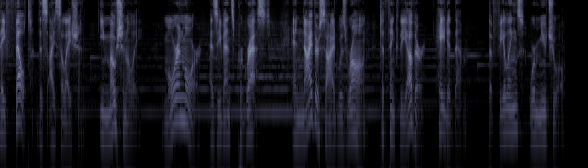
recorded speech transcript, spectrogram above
They felt this isolation, emotionally, more and more as events progressed, and neither side was wrong to think the other hated them. The feelings were mutual.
